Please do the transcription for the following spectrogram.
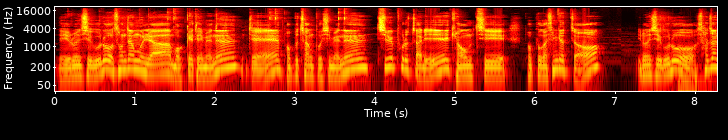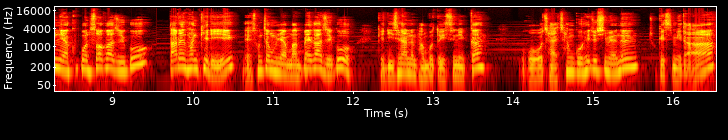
네, 이런 식으로 성장 물량 먹게 되면은 이제 버프창 보시면은 700%짜리 경험치 버프가 생겼죠. 이런 식으로 사전 예약 쿠폰 써가지고 다른 한 캐릭 네, 성장 물량만 빼가지고 리세하는 방법도 있으니까 이거 잘 참고해 주시면은 좋겠습니다.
